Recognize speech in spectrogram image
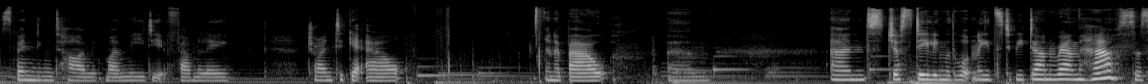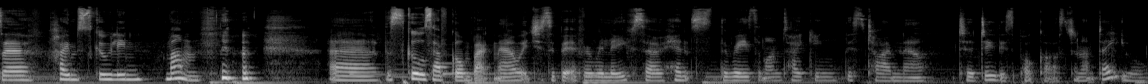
spending time with my immediate family, trying to get out and about. Um, and just dealing with what needs to be done around the house as a homeschooling mum. uh, the schools have gone back now, which is a bit of a relief, so hence the reason I'm taking this time now to do this podcast and update you all.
